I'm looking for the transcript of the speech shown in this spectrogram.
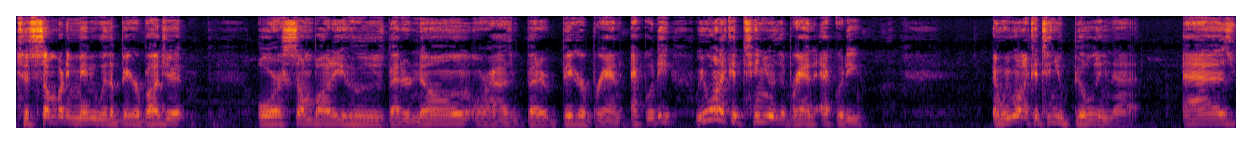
to somebody maybe with a bigger budget or somebody who's better known or has better bigger brand equity. We want to continue the brand equity and we want to continue building that as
